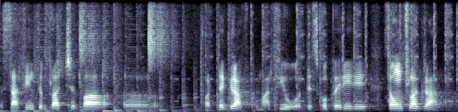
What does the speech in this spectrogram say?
s-ar fi întâmplat ceva uh, foarte grav, cum ar fi o descoperire sau un flagrant.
